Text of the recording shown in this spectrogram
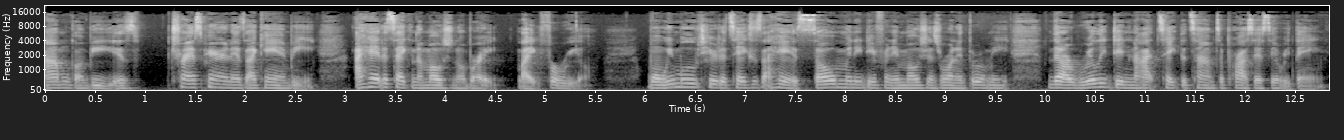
I'm going to be as transparent as I can be. I had to take an emotional break, like for real. When we moved here to Texas, I had so many different emotions running through me that I really did not take the time to process everything.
